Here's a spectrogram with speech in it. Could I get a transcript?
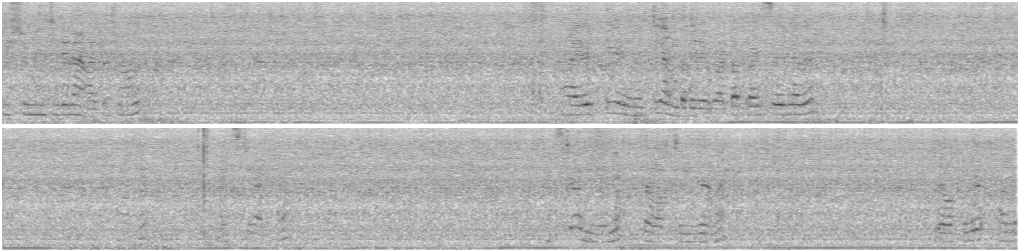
ടിഷ്യൂ മെറ്റീരിയലാണ് കേട്ടോ ഷോൾ ആയിരത്തി എണ്ണൂറ്റി അമ്പത് രൂപ കേട്ടോ പ്രൈസ് വരുന്നത്. നെക്സ്റ്റ് കാണിക്കാം നെക്സ്റ്റ് നല്ല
